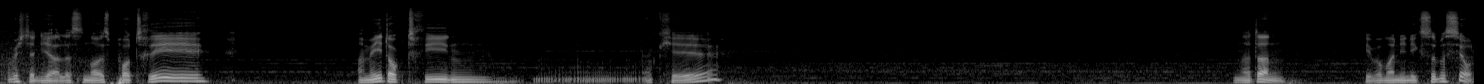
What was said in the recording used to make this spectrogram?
Was habe ich denn hier alles? Ein neues Porträt. Armeedoktrin. Okay. Na dann. Gehen wir mal in die nächste Mission.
